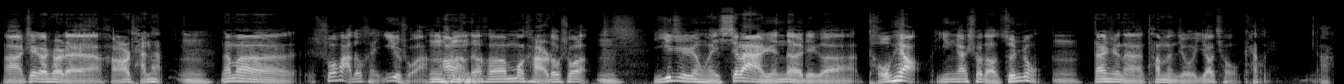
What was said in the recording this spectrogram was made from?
啊，这个事儿得好好谈谈。嗯。那么说话都很艺术啊，嗯。奥朗德和默克尔都说了，嗯一致认为希腊人的这个投票应该受到尊重。嗯但是呢，他们就要求开会，啊，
